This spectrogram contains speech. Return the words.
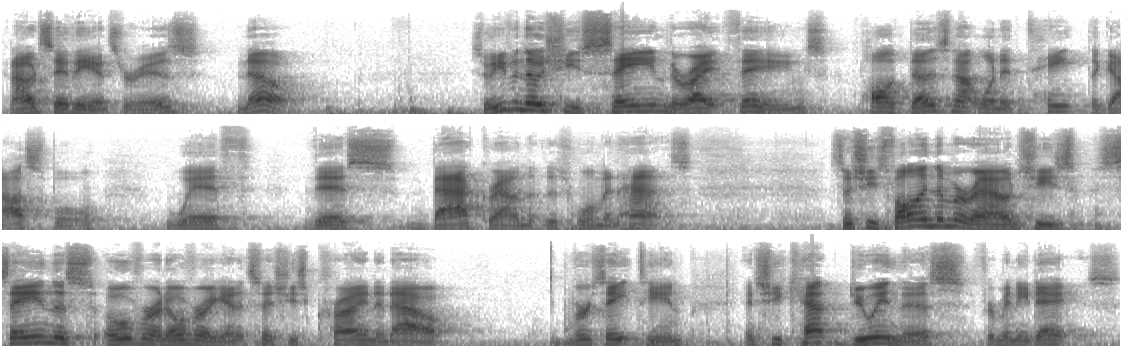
And I would say the answer is no. So even though she's saying the right things, Paul does not want to taint the gospel with this background that this woman has. So she's following them around. She's saying this over and over again. It says she's crying it out. Verse 18, and she kept doing this for many days.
